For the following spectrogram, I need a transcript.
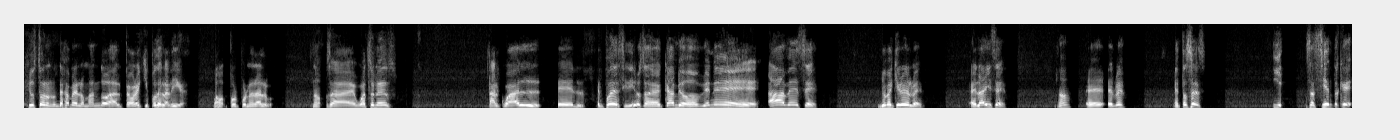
Houston, déjame lo mando al peor equipo de la liga, vamos, por poner algo. No, o sea, Watson es tal cual él, puede decidir, o sea, cambio, viene A, B, C. Yo me quiero ir el B. El A y C, ¿no? Eh, el B. Entonces, y, o sea, siento que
